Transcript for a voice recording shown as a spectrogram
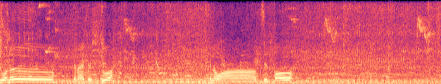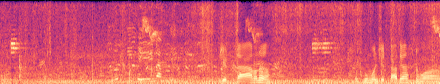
Chua nữa. Cái này cái chua. Cái nào chỉ có thịt cá nó nữa cú mình chết cá thế và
